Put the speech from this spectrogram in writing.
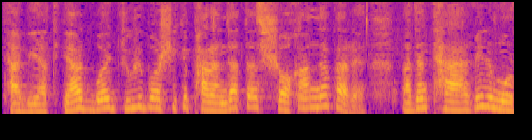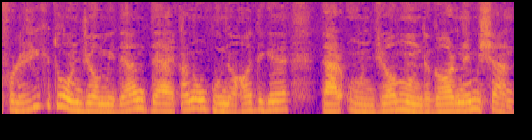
طبیعتگرد باید جوری باشه که پرندت از شاخه هم نپره. بعدا تغییر مورفولوژی که تو اونجا میدن دقیقا اون گونه ها دیگه در اونجا موندگار نمیشن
